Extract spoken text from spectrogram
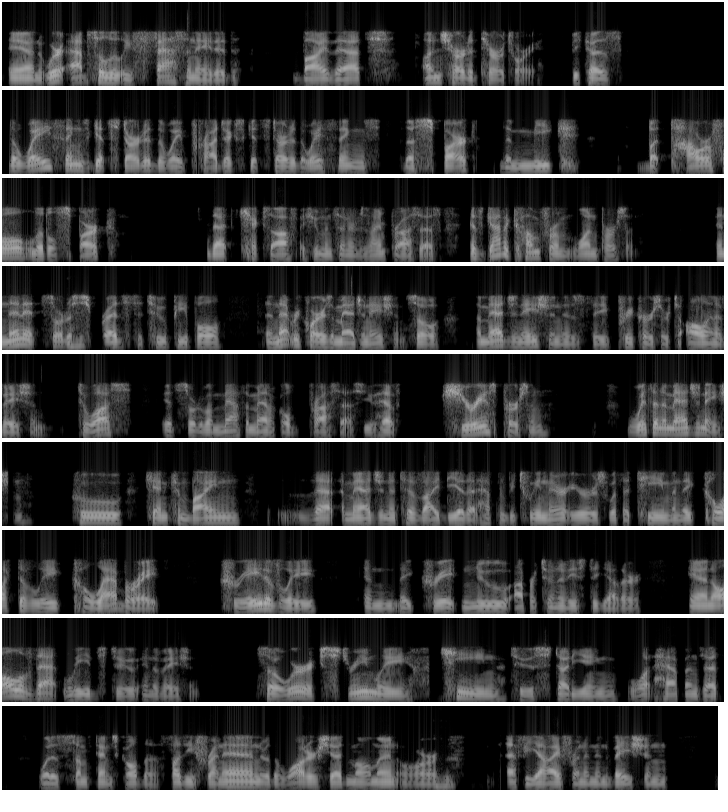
And we're absolutely fascinated by that uncharted territory because the way things get started, the way projects get started, the way things, the spark, the meek but powerful little spark that kicks off a human centered design process, it's got to come from one person. And then it sort of mm-hmm. spreads to two people, and that requires imagination. So, imagination is the precursor to all innovation. To us, it's sort of a mathematical process. You have curious person with an imagination who can combine that imaginative idea that happened between their ears with a team and they collectively collaborate creatively and they create new opportunities together. And all of that leads to innovation. So we're extremely keen to studying what happens at what is sometimes called the fuzzy front end or the watershed moment or mm-hmm. FEI front end innovation.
